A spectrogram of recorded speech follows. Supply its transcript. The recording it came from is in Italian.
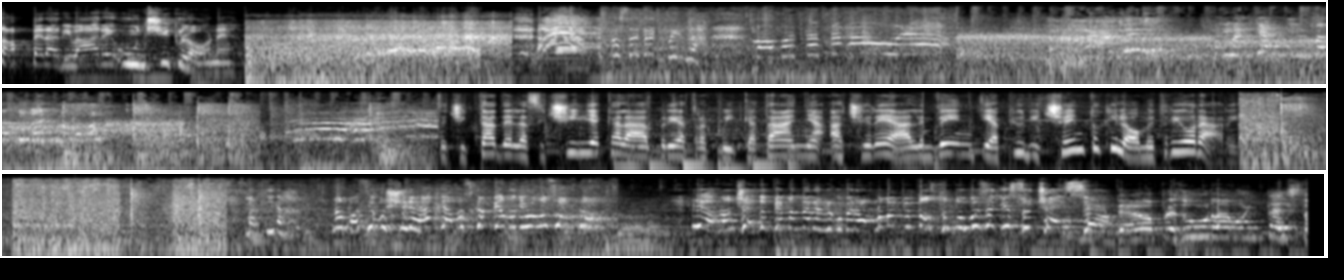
sta per arrivare un ciclone. Ah, ma stai tranquilla! Ma ho tanta paura! Città della Sicilia e Calabria, tra cui Catania, Acireale, venti a più di 100 km orari. Martina, non possiamo uscire, andiamo, scappiamo di nuovo sotto! Leo non c'è, dobbiamo andare a recuperarlo, ma piuttosto tu cosa ti è successo? Niente, ho preso un ramo in testa.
